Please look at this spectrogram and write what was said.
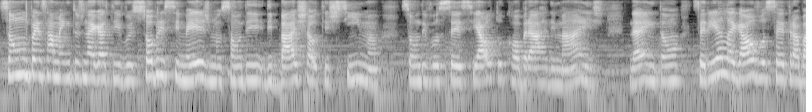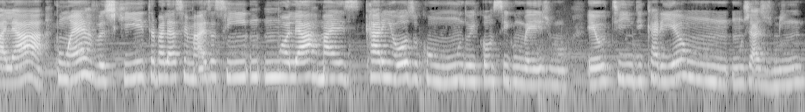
São pensamentos negativos sobre si mesmo, são de, de baixa autoestima, são de você se autocobrar demais, né? Então seria legal você trabalhar com ervas que trabalhassem mais assim, um, um olhar mais carinhoso com o mundo e consigo mesmo. Eu te indicaria um, um jasmim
